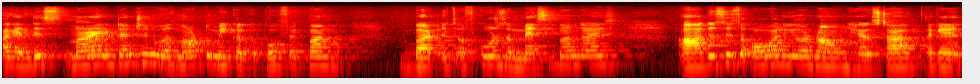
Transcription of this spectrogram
again this my intention was not to make like a perfect bun but it's of course a messy bun guys uh, this is all year round hairstyle. Again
